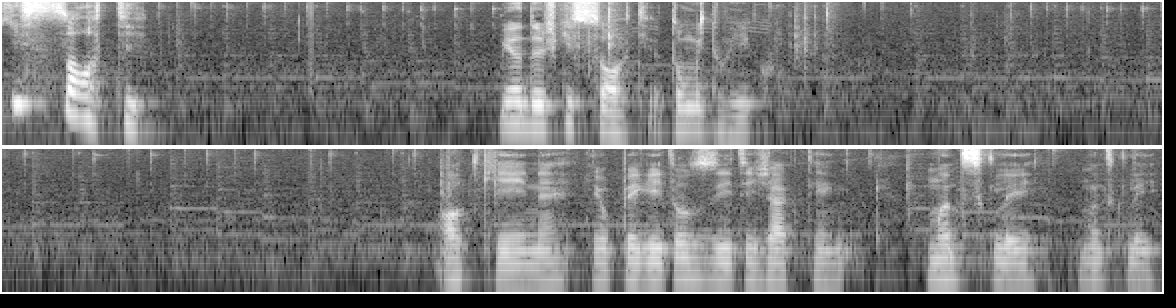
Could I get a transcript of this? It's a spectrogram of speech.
que, sorte. Meu Deus, que sorte. Eu tô muito rico. Ok, né? Eu peguei todos os itens já que tem. Mantis Clay, Mantis Clay.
